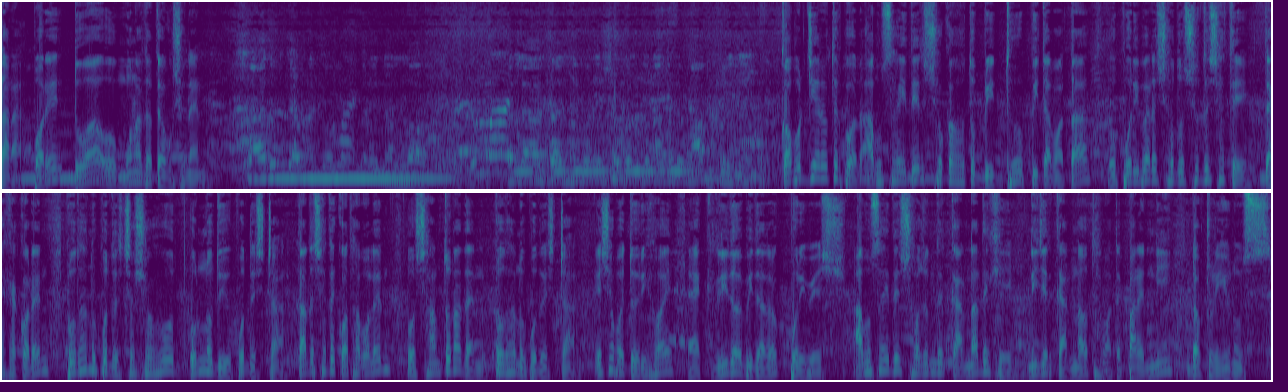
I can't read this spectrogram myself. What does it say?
তারা। পরে দোয়া ও মোনাজাতে অংশ নেন। কবর জিয়ারতের পর আবু সাইদের শোকাহত বৃদ্ধ, পিতামাতা ও পরিবারের সদস্যদের সাথে দেখা করেন প্রধান উপদেষ্টা সহ অন্য দুই উপদেষ্টা। তাদের সাথে কথা বলেন ও সান্ত্বনা দেন প্রধান উপদেষ্টা। এ সময় তৈরি হয় এক হৃদয় বিদারক পরিবেশ। আবু সাইদের স্বজনদের কান্না দেখে নিজের কান্নাও থামাতে পারেননি ডক্টর ইউনুস।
